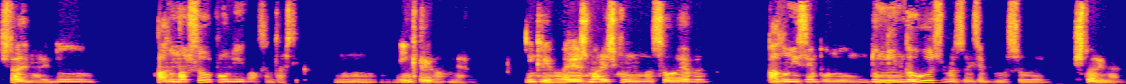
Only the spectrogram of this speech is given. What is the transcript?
extraordinário, do, pá, de uma pessoa com um nível fantástico, hum, incrível mesmo, incrível, é as memórias que uma pessoa leva, pá, de um exemplo do, do menino da luz, mas um exemplo de uma pessoa extraordinária.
